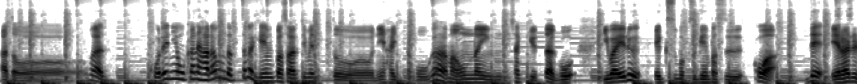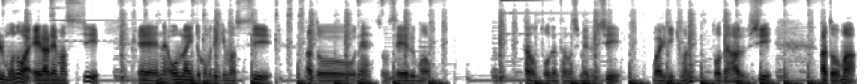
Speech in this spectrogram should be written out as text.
あと、まあ、これにお金払うんだったら、ゲームパスアルティメットに入った方が、まあ、オンライン、さっき言った5、いわゆる Xbox ゲームパスコアで得られるものは得られますし、えー、ね、オンラインとかもできますし、あとね、そのセールも当然楽しめるし、割引もね、当然あるし、あと、ま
